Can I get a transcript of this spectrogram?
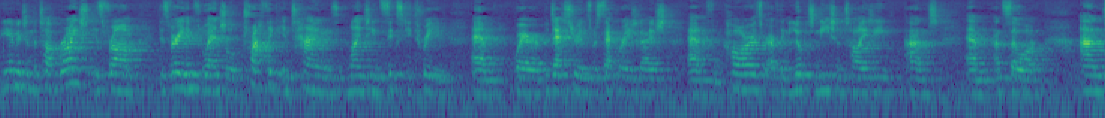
the image in the top right is from this very influential Traffic in Towns 1963, um, where pedestrians were separated out um, from cars, where everything looked neat and tidy, and, um, and so on. And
